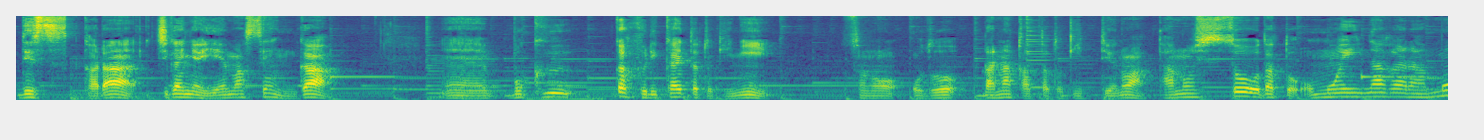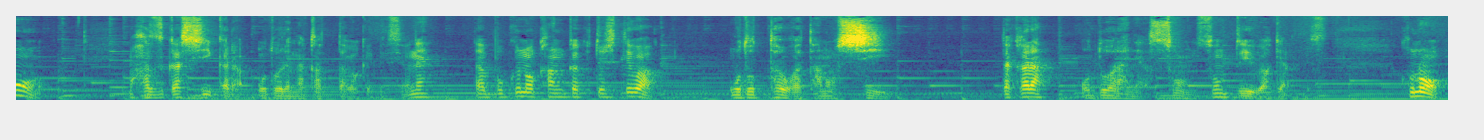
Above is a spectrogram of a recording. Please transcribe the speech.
ですから一概には言えませんが、えー、僕が振り返った時にその踊らなかった時っていうのは楽しそうだと思いながらも恥ずかしいから踊れなかったわけですよね。だから僕の感覚としては踊った方が楽しい。だから踊らには損損というわけなんです。この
